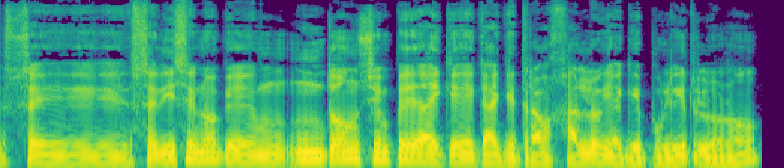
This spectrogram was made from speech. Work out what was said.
se, se dice, ¿no? Que un, don siempre hay que, que hay que trabajarlo y hay que pulirlo, ¿no?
